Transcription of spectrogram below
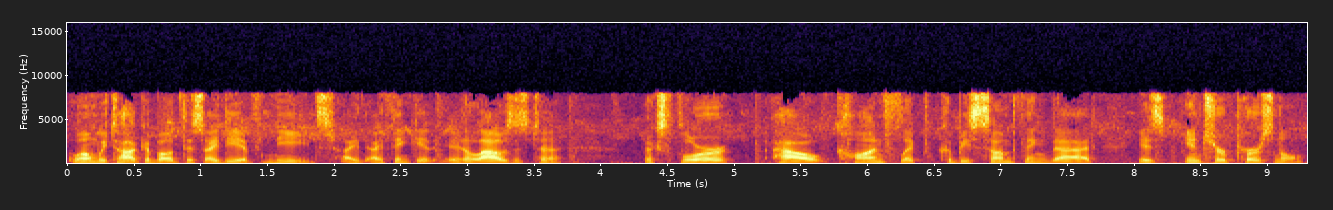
when we talk about this idea of needs, I, I think it, it allows us to explore how conflict could be something that is interpersonal,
